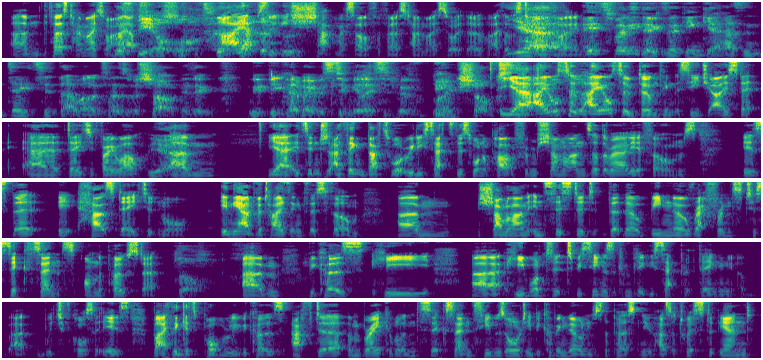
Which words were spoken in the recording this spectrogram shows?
Um, the first time I saw it, I Must be absolutely, old. I absolutely shat myself the first time I saw it, though. I thought it was Yeah, terrifying. it's funny though because I think it hasn't dated that well in terms of a shock. I think we've been kind of overstimulated with like shocks. Yeah, I also I also don't think the CGI's da- uh, dated very well. Yeah. Um, yeah, it's interesting. I think that's what really sets this one apart from Shyamalan's other earlier films is that it has dated more. In the advertising for this film, um, Shyamalan insisted that there would be no reference to Sixth Sense on the poster Oh. um, because he uh, he wanted it to be seen as a completely separate thing, uh, which of course it is. But I think it's probably because after Unbreakable and The Sixth Sense, he was already becoming known as the person who has a twist at the end.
